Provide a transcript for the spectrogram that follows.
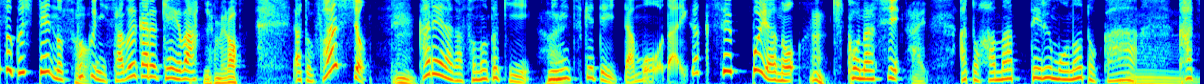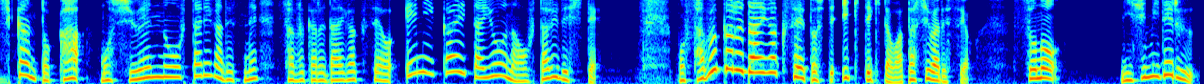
息してんの。特にサブカル系は。やめろ。あとファッション。うん。彼らがその時はい身につけていた、もう大学生っぽいあのうん。着こなし。はい。あとハマってるものとかうん。価値観とかもう主演のお二人がですねサブカル大学生を絵に描いたようなお二人でして。もうサブカル大学生として生きてきた私はですよ。そのにじみ出る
